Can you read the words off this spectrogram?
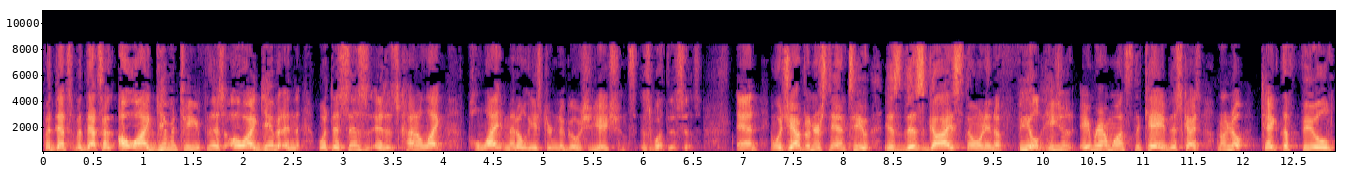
but that's, but that's, a, oh, I give it to you for this. Oh, I give it. And what this is, is it's kind of like polite Middle Eastern negotiations is what this is. And, and what you have to understand too is this guy's throwing in a field. He just, Abraham wants the cave. This guy's, no, no, take the field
